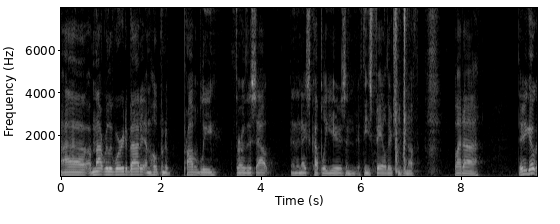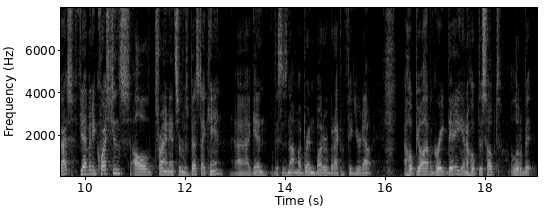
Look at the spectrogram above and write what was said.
Uh, I'm not really worried about it. I'm hoping to probably throw this out in the next couple of years, and if these fail, they're cheap enough. But uh, there you go, guys. If you have any questions, I'll try and answer them as best I can. Uh, again, this is not my bread and butter, but I can figure it out. I hope you all have a great day, and I hope this helped a little bit.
